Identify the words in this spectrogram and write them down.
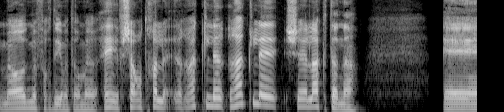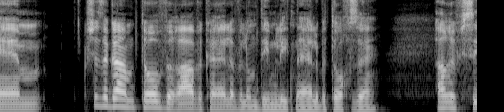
מאוד מפחדים אתה אומר היי אפשר אותך ל- רק ל- רק לשאלה קטנה. אמ, שזה גם טוב ורע וכאלה ולומדים להתנהל בתוך זה. RFC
